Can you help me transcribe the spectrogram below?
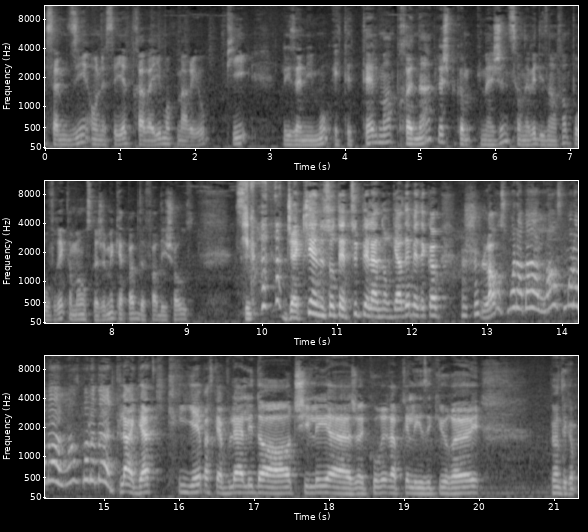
samedi, on essayait de travailler, moi et Mario, puis les animaux étaient tellement prenants. Puis là, je peux comme, imagine si on avait des enfants pour vrai, comment on serait jamais capable de faire des choses? Jackie, elle nous sautait dessus, puis elle nous regardait, puis elle était comme, lance-moi la balle, lance-moi la balle, lance-moi la balle. Puis là, Agathe qui criait parce qu'elle voulait aller dehors, chiller, à, courir après les écureuils. Puis on était comme,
